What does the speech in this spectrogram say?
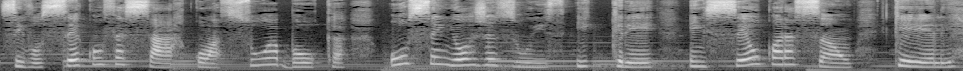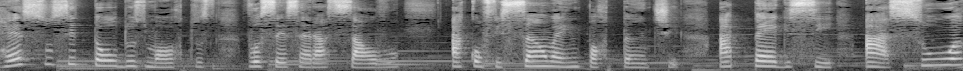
Se você confessar com a sua boca o Senhor Jesus e crer em seu coração que ele ressuscitou dos mortos, você será salvo. A confissão é importante. Apegue-se à sua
